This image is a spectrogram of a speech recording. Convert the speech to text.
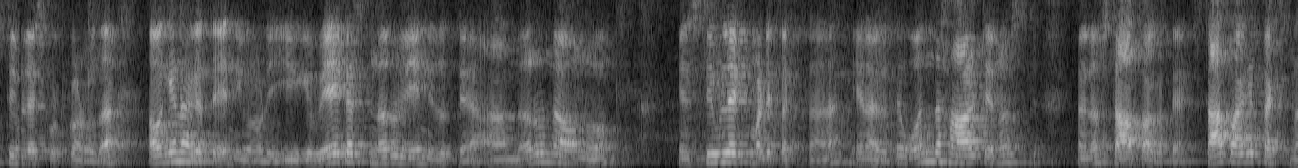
ಸ್ಟಿಮ್ಯುಲೇಸ್ ಕೊಟ್ಕೊಂಡು ಹೋದ ಅವಾಗೇನಾಗುತ್ತೆ, ನೀವು ನೋಡಿ, ಈಗ ವೇಗಸ್ ನರು ಏನಿರುತ್ತೆ, ಆ ನರ್ವ್ನ ಅವನು ಏನು ಸ್ಟಿಮ್ಯುಲೇಟ್ ಮಾಡಿದ ತಕ್ಷಣ ಏನಾಗುತ್ತೆ? ಒಂದು ಹಾರ್ಟ್ ಏನೋ ಏನೋ ಸ್ಟಾಪ್ ಆಗುತ್ತೆ. ಸ್ಟಾಪ್ ಆಗಿದ ತಕ್ಷಣ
